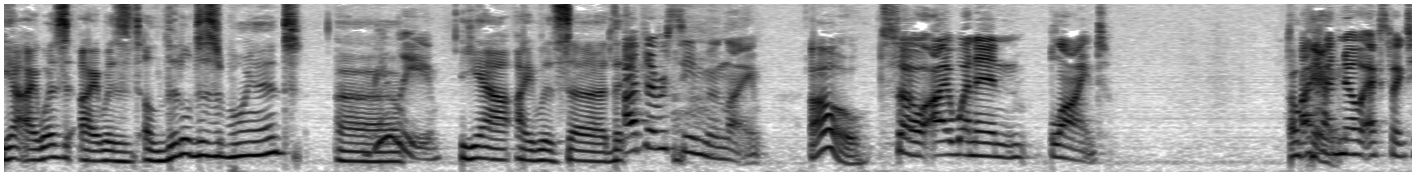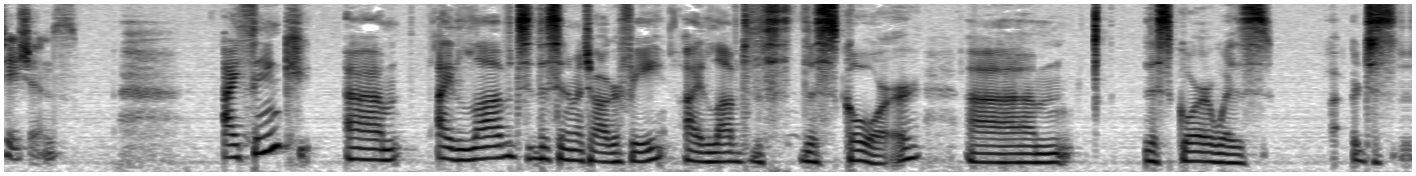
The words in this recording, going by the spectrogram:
yeah, I was I was a little disappointed. Uh, Really? Yeah, I was. Uh, the, I've never seen Moonlight, oh, so I went in blind. okay. I had no expectations. I think um, I loved the cinematography. I loved the, the score. Um, the score was uh, just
